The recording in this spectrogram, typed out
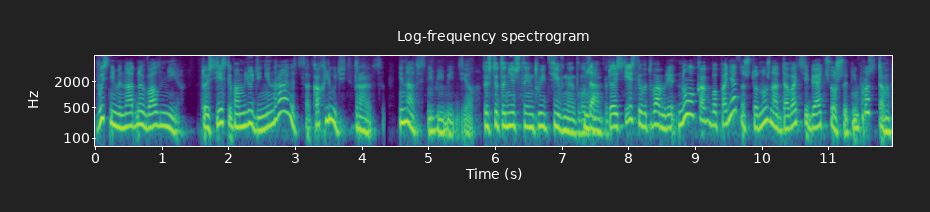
вы с ними на одной волне. То есть, если вам люди не нравятся, как люди не нравятся, не надо с ними иметь дело. То есть это нечто интуитивное должно да, быть. То есть если вот вам... Ну, как бы понятно, что нужно отдавать себе отчет, что это не просто там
